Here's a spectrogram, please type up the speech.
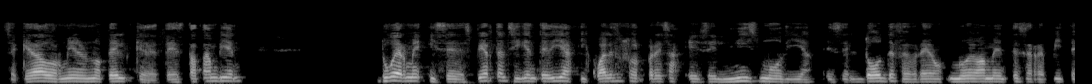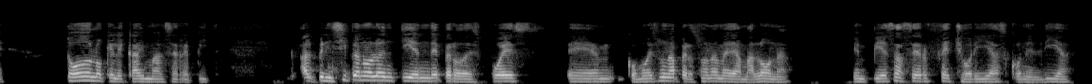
se queda a dormir en un hotel que detesta también, duerme y se despierta el siguiente día. Y cuál es su sorpresa, es el mismo día, es el 2 de febrero, nuevamente se repite, todo lo que le cae mal se repite. Al principio no lo entiende, pero después, eh, como es una persona media malona, empieza a hacer fechorías con el día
